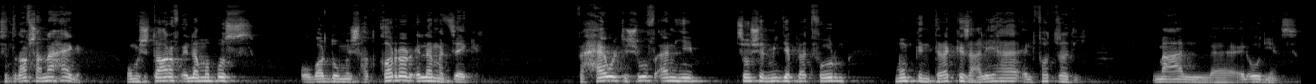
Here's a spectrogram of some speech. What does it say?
بس أنت ما تعرفش عنها حاجة ومش هتعرف إلا لما تبص وبرده مش هتقرر إلا لما تذاكر. فحاول تشوف أنهي social media platform ممكن تركز عليها الفترة دي مع ال audience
